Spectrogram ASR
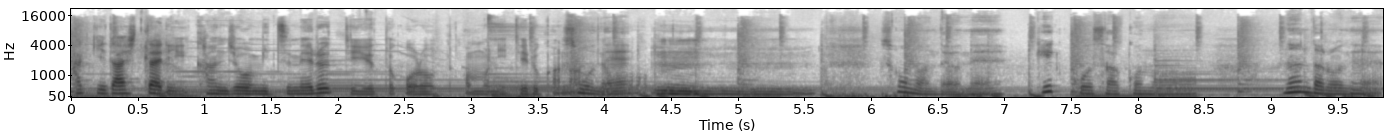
吐き出したり感情を見つめるっていうところとかも似てるかな。そうね。うん。うんうんそうなんだよね。結構さこのなんだろうね。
